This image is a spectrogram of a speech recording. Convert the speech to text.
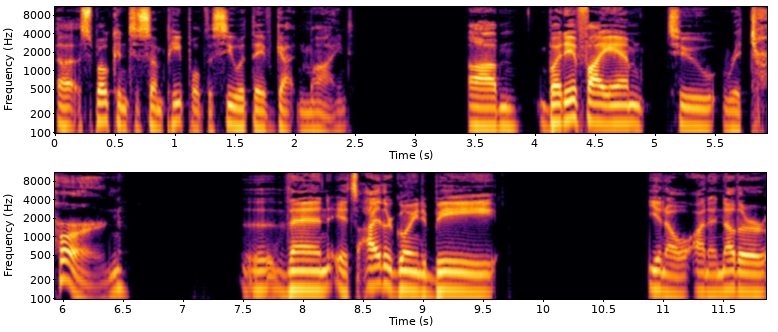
uh, spoken to some people to see what they've got in mind um, but if i am to return uh, then it's either going to be you know on another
